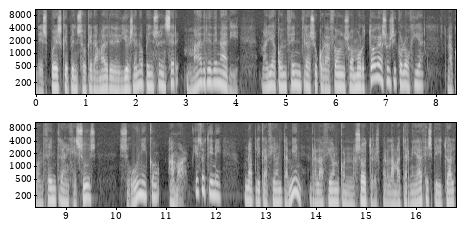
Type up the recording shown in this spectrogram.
Después que pensó que era madre de Dios, ya no pensó en ser madre de nadie. María concentra su corazón, su amor, toda su psicología, la concentra en Jesús, su único amor. Y esto tiene una aplicación también en relación con nosotros, para la maternidad espiritual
